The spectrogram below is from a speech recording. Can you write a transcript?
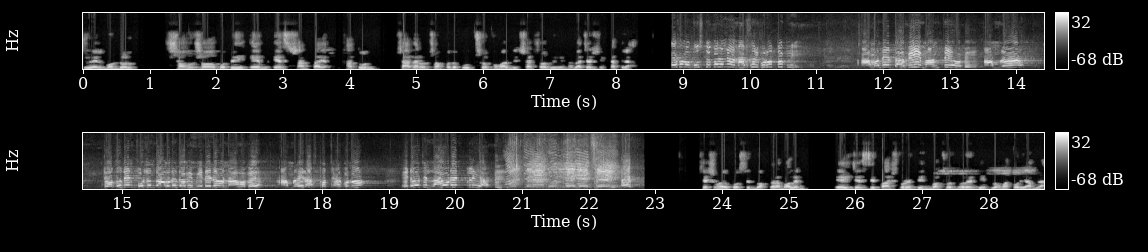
জুয়েল মন্ডল সহ সভাপতি এম এস শান্তা খাতুন, সাধারণ সম্পাদক উৎস কুমার বিশ্বাস সহ বিভিন্ন ব্যাচের শিক্ষার্থীরা। এখনও বুঝতে পারে না নার্সের গুরুত্ব কি। আমাদের দাবি মানতে হবে। আমরা যতদিন পর্যন্ত আমাদের দাবি মেনে নেওয়া না হবে আমরা এই রাজপথ ছাড়বো না। এটা হচ্ছে লাউড অ্যান্ড ক্লিয়ার সে সময় উপস্থিত বক্তারা বলেন এইচএসসি পাশ করে তিন বছর ধরে ডিপ্লোমা করি আমরা।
